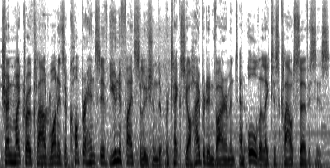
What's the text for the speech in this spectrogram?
Trend Micro Cloud One is a comprehensive, unified solution that protects your hybrid environment and all the latest cloud services.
